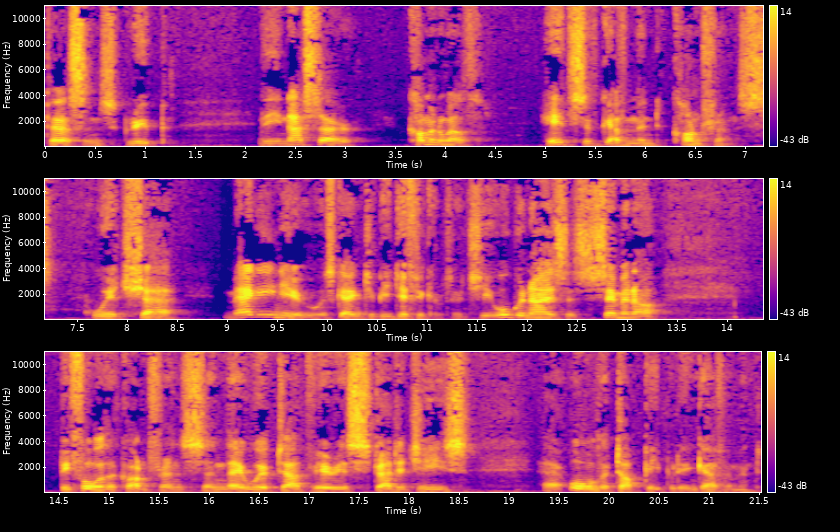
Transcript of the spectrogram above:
persons group, the Nassau Commonwealth Heads of Government Conference, which uh, Maggie knew was going to be difficult. And she organized a seminar before the conference, and they worked out various strategies, uh, all the top people in government.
